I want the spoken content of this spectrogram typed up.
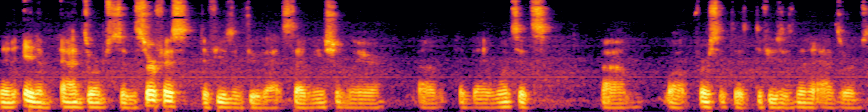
then it adsorbs to the surface, diffusing through that stagnation layer. Um, and then once it's, um, well, first it diffuses, then it adsorbs.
